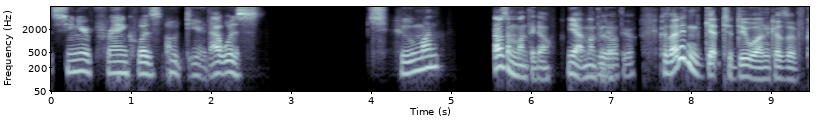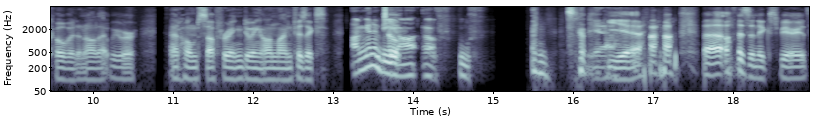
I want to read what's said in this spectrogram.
senior prank was. Oh dear, that was two month. That was a month ago. Yeah, a month Was it a ago. Because I didn't get to do one because of COVID and all that. We were at home suffering doing online physics. I'm gonna be So- on. Oh, oof. Yeah. yeah, that was an experience.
